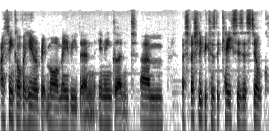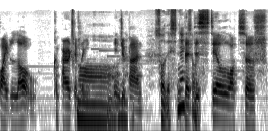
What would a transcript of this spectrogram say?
I think over here a bit more maybe than in England, um, especially because the cases are still quite low comparatively oh, in Japan. So this next, there's still lots of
